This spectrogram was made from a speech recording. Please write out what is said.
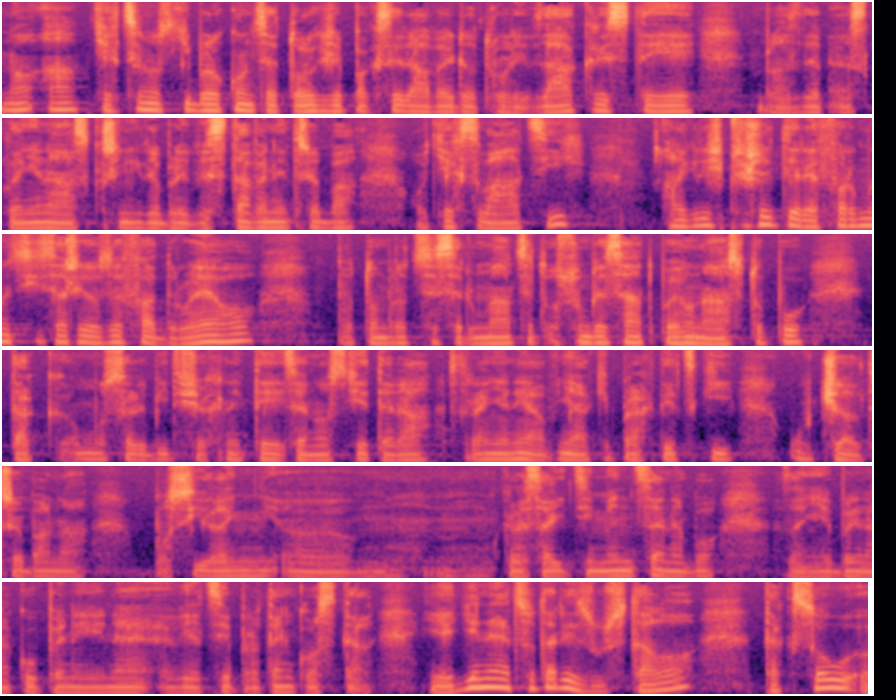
No a těch ceností bylo konce tolik, že pak se dávaly do truhly v zákristii, byla zde skleněná skříň, kde byly vystaveny třeba o těch svácích. Ale když přišli ty reformy císaře Josefa II., po tom roce 1780 po jeho nástupu, tak musely být všechny ty cenosti teda straněny a v nějaký praktický účel, třeba na posílení eh, klesající mince nebo za něj byly nakoupeny jiné věci pro ten kostel. Jediné, co tady zůstalo, tak jsou eh,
